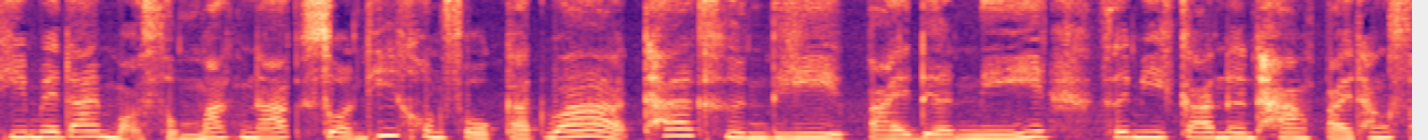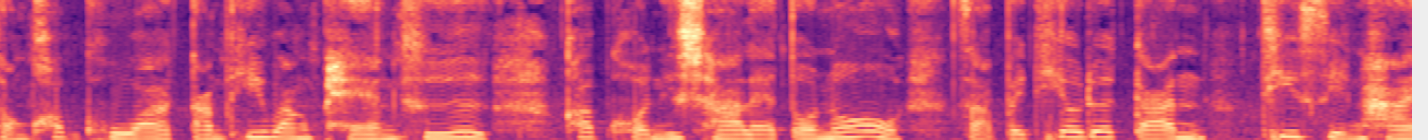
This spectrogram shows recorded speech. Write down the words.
ที่ไม่ได้เหมาะสมมากนัก ส่วนที่คนโฟกัสว่าถ้าคืนดีปลายเดือนนี้จะมีการเดินทางไปทั้งสองครอบครัวตามที่วางแผนคือ ครอบครัวนิชาและโตโน่จะไปเที่ยวด้วยกันที่เซียงไฮ้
